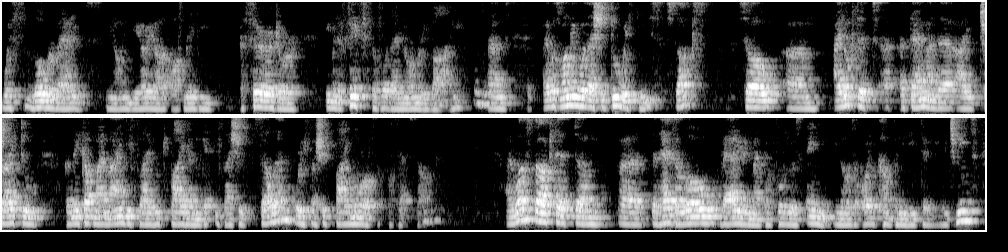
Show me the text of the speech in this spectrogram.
with lower values, you know, in the area of maybe a third or even a fifth of what I normally buy. Mm -hmm. And I was wondering what I should do with these stocks. So um, I looked at, at them and uh, I tried to make up my mind if I would buy them, if I should sell them or if I should buy more of, the, of that stock. And one stock that, um, uh, that had a low value in my portfolio is Eni, you know, the oil company in Italy, which means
